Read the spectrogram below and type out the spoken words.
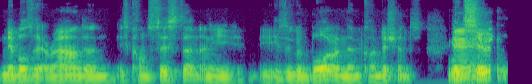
nibbles it around and he's consistent and he he's a good bowler in them conditions. It Yeah. suited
